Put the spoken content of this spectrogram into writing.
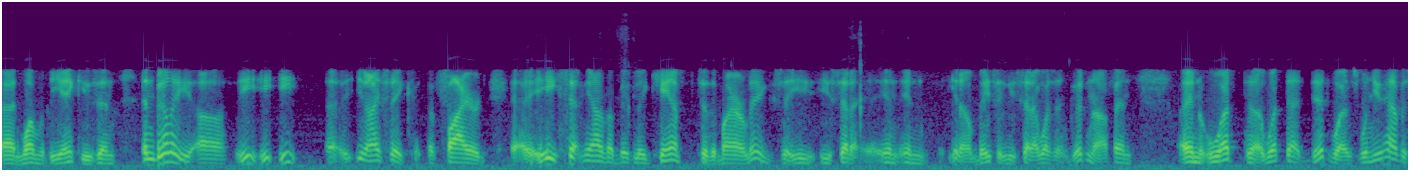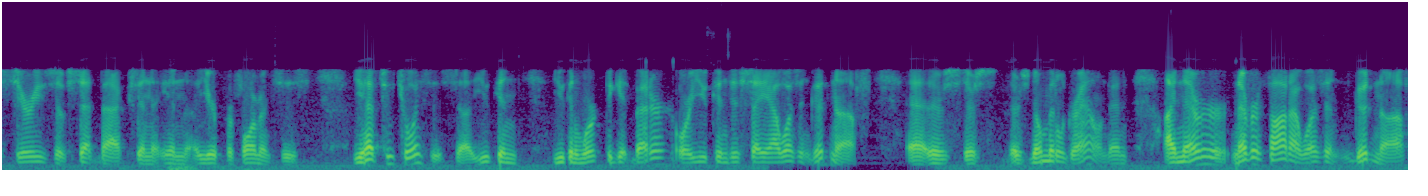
and one with the Yankees. And and Billy, uh, he, he, he uh, you know, I say fired. Uh, he sent me out of a big league camp to the minor leagues. He he said, uh, in in you know, basically said I wasn't good enough. And and what uh, what that did was when you have a series of setbacks in in your performances, you have two choices. Uh, you can you can work to get better, or you can just say I wasn't good enough. Uh, there's there's there's no middle ground, and I never never thought I wasn't good enough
